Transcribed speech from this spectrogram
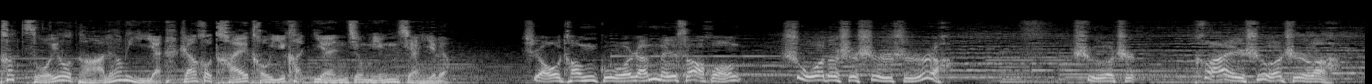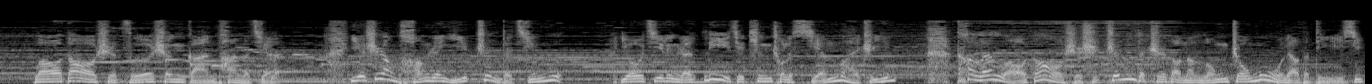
他左右打量了一眼，然后抬头一看，眼睛明显一亮。小汤果然没撒谎，说的是事实啊。奢侈，太奢侈了。老道士啧声感叹了起来。也是让旁人一阵的惊愕，有机灵人立即听出了弦外之音。看来老道士是真的知道那龙舟木料的底细。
